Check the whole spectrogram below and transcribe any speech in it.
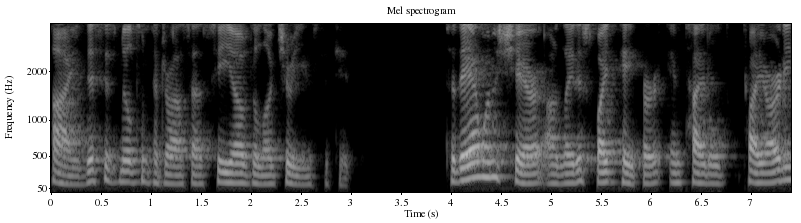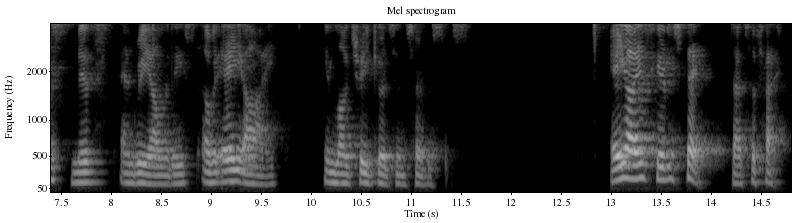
Hi, this is Milton Pedraza, CEO of the Luxury Institute. Today I want to share our latest white paper entitled Priorities, Myths, and Realities of AI in Luxury Goods and Services. AI is here to stay, that's a fact.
